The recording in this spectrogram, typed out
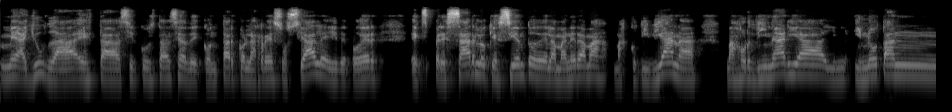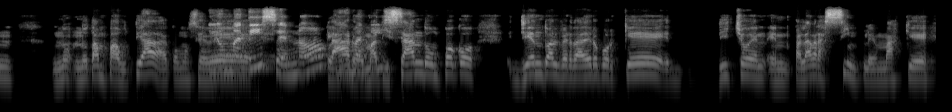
me ayuda esta circunstancia de contar con las redes sociales y de poder expresar lo que siento de la manera más, más cotidiana, más ordinaria y, no tan no, tan pauteada como se ve. Los matices, ¿no? Claro, matizando un poco, yendo al verdadero porqué, dicho en, en, palabras simples, más que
